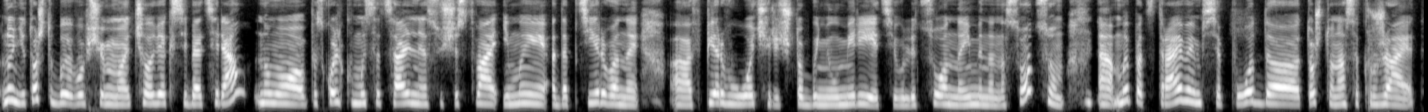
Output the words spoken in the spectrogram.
ну, не то чтобы, в общем, человек себя терял, но поскольку мы социальные существа, и мы адаптированы а, в первую очередь, чтобы не умереть эволюционно именно на социум, а, мы подстраиваемся под то, что нас окружает.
